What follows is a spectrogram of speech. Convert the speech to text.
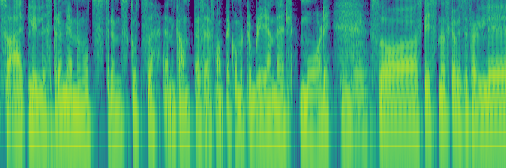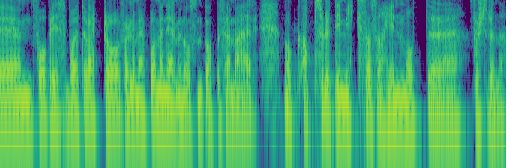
så er Lillestrøm hjemme mot Strømsgodset en kamp jeg ser for meg at det kommer til å bli en del mål i. Mm. Så spissene skal vi selvfølgelig få priser på etter hvert og følge med på, men Gjermund Aasen til 8-5 er nok absolutt i miks altså, inn mot uh, første runde.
